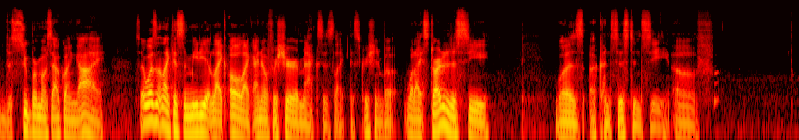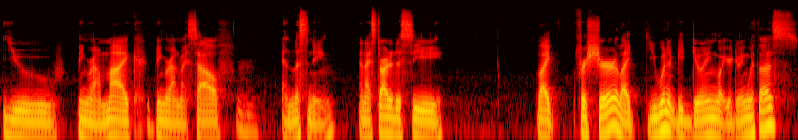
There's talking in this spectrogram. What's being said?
the super most outgoing guy. So it wasn't like this immediate, like, oh, like I know for sure Max is like this Christian. But what I started to see was a consistency of you being around Mike, being around myself, and listening. And I started to see, like, for sure, like, you wouldn't be doing what you're doing with us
